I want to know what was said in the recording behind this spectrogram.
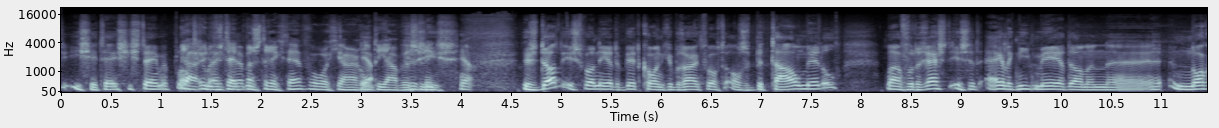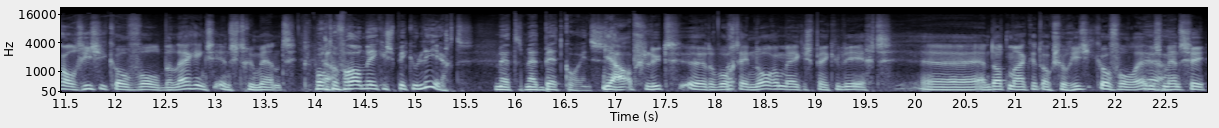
ICT-systemen platgelegd Ja, Universiteit Maastricht, hè, vorig jaar rond ja, de jaarwisseling. Precies, ja. Dus dat is wanneer de bitcoin gebruikt wordt als betaalmiddel... Maar voor de rest is het eigenlijk niet meer dan een, uh, een nogal risicovol beleggingsinstrument. Wordt er vooral mee gespeculeerd? met, met bitcoins. Ja, absoluut. Uh, er wordt enorm mee gespeculeerd. Uh, en dat maakt het ook zo risicovol. Hè? Ja. Dus mensen...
